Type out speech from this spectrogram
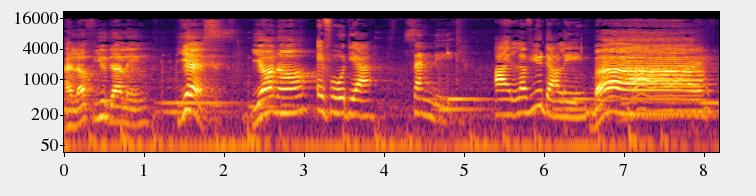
I love you darling. Yes. Yono. Evodia, Sandy. I love you darling. Bye. Bye.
